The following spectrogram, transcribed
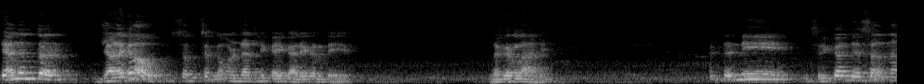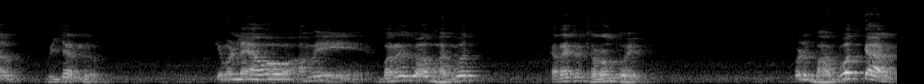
त्यानंतर जळगाव सत्संग मंडळातले काही कार्यकर्ते नगरला आले. आणि त्यांनी श्रीकांत देसांना विचारलं की म्हणले अहो आम्ही बऱ्याच वेळा भागवत करायचं ठरवतोय. पण भागवतकार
